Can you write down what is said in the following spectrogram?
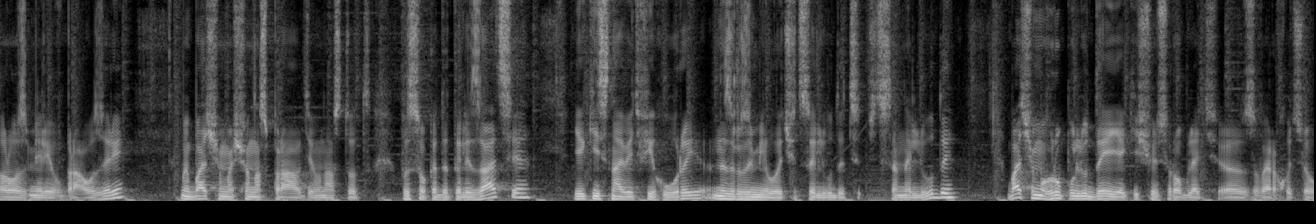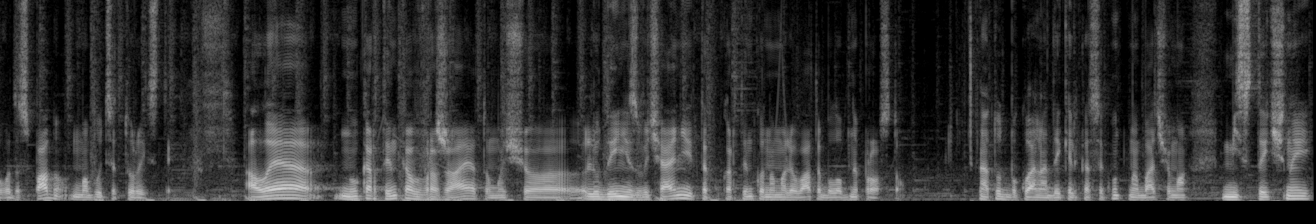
розмірі в браузері. Ми бачимо, що насправді у нас тут висока деталізація, якісь навіть фігури. Незрозуміло, чи це люди, чи це не люди. Бачимо групу людей, які щось роблять е, зверху цього водоспаду, мабуть, це туристи. Але ну, картинка вражає, тому що людині звичайній таку картинку намалювати було б непросто. А тут буквально декілька секунд ми бачимо містичний е,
